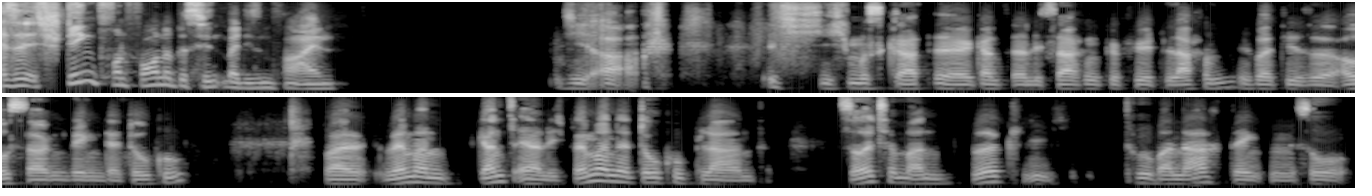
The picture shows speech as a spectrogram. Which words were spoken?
Also es stinkt von vorne bis hinten bei diesem Verein. Ja, ich, ich muss gerade äh, ganz ehrlich sagen, gefühlt lachen über diese Aussagen wegen der Doku. Weil wenn man, ganz ehrlich, wenn man eine Doku plant, sollte man wirklich drüber nachdenken, so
